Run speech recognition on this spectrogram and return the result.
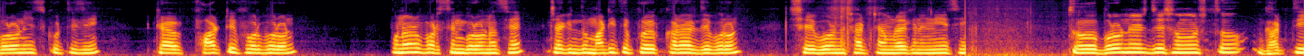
বোরন ইউজ করতেছি। এটা ফর্টি ফোর বোরন পনেরো পার্সেন্ট বোরন আছে। এটা কিন্তু মাটিতে প্রয়োগ করার যে বোরন সেই বোরন সারটা আমরা এখানে নিয়েছি। তো বোরনের যে সমস্ত ঘাটতি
